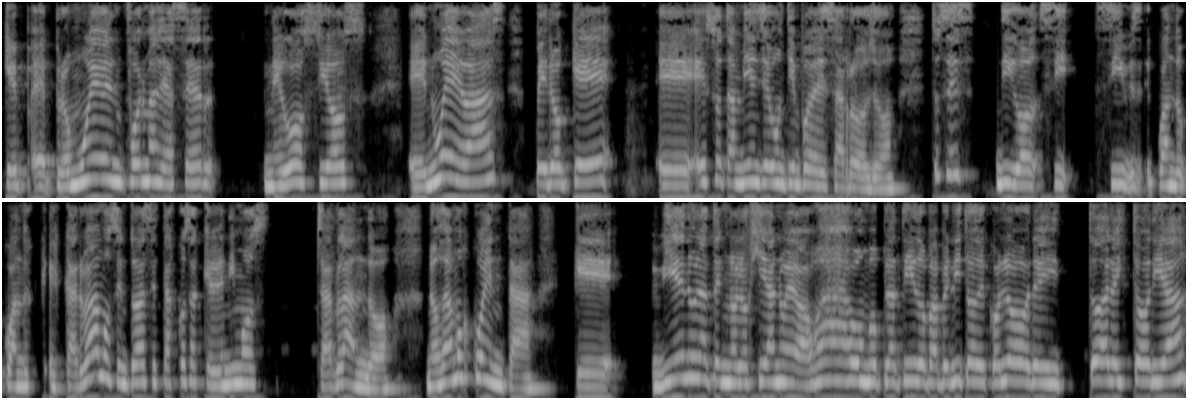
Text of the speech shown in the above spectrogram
que eh, promueven formas de hacer negocios eh, nuevas, pero que eh, eso también lleva un tiempo de desarrollo. Entonces, digo, si, si cuando, cuando escarbamos en todas estas cosas que venimos charlando, nos damos cuenta que viene una tecnología nueva, ¡wow! Bombo platido, papelitos de colores y toda la historia,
